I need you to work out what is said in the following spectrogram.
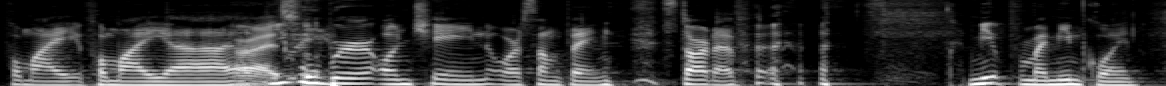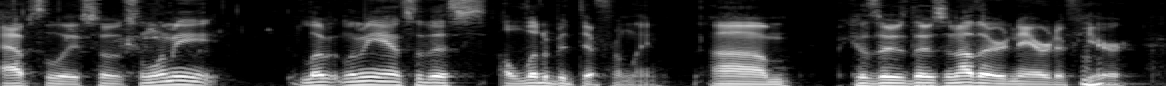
For my for my uh, right, Uber so. on chain or something startup for my meme coin. Absolutely. So so let me let, let me answer this a little bit differently um, because there's there's another narrative here. Mm-hmm.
